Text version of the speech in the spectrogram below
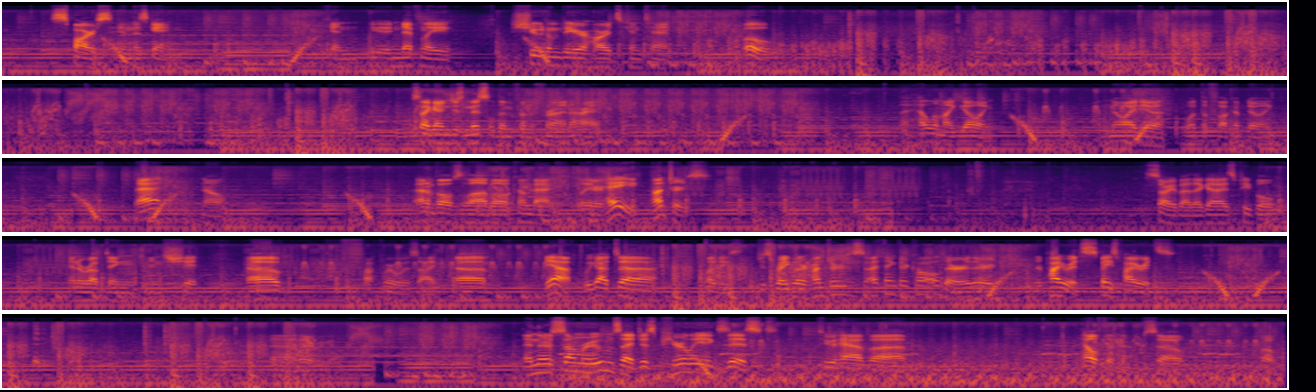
sparse in this game. You can, you can definitely shoot them to your heart's content. Whoa. Looks like I can just missile them from the front. Alright. The hell am I going? No idea what the fuck I'm doing. That? No. That involves lava. I'll come back later. Hey, hunters! Sorry about that, guys. People interrupting and shit. Uh, fuck, where was I? Um, yeah, we got, uh, what are these? Just regular hunters, I think they're called? Or they're, they're pirates, space pirates. Uh, there we go. And there's some rooms that just purely exist to have, uh, health in them, so... Oh.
